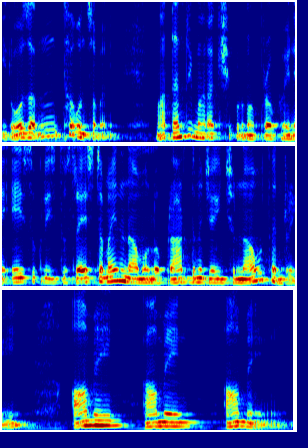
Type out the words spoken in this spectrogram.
ఈ రోజంతా ఉంచమని. మా తండ్రి మా రక్షకుడు మా ప్రభు అయిన యేసుక్రీస్తు శ్రేష్టమైన నామంలో ప్రార్థన చేయించున్నాము తండ్రి. Amen amen amen.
